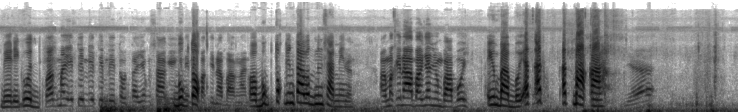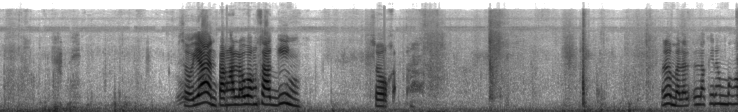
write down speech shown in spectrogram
Very good. Pag may itim-itim dito, tayong saging, Bugtok. hindi makinabangan. Oh, bugtok yung tawag nun sa amin. Yan. Ang makinabang yan, yung baboy. Ay, yung baboy. At, at, at baka. Yeah. So, yan. Pangalawang saging. So, wala, malalaki ng mga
